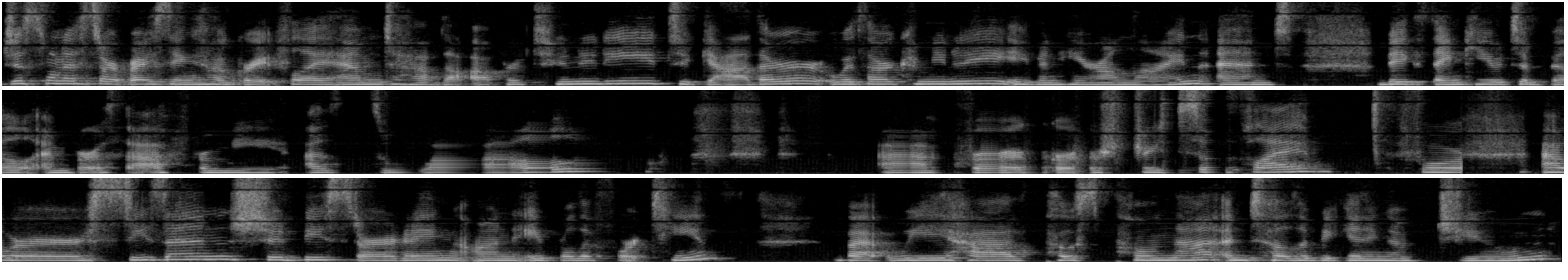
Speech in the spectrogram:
just want to start by saying how grateful I am to have the opportunity to gather with our community, even here online. And big thank you to Bill and Bertha from me as well uh, for our grocery supply. For our season should be starting on April the 14th but we have postponed that until the beginning of June.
